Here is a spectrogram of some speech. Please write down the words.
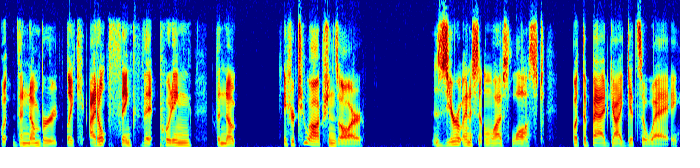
put the number like I don't think that putting the num if your two options are zero innocent lives lost, but the bad guy gets away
